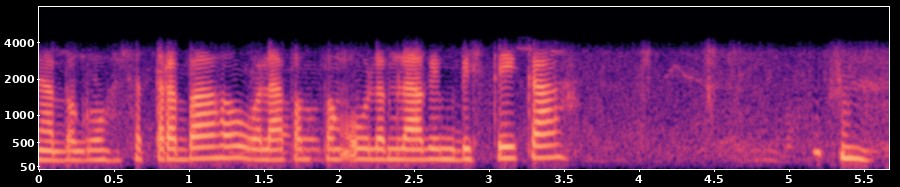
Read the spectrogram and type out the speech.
Nabago sa trabaho. Wala pang pang ulam laging bistika. Hmm.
